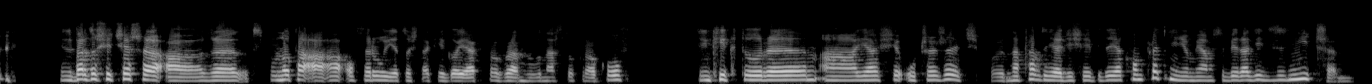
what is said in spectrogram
Więc bardzo się cieszę, a, że wspólnota AA oferuje coś takiego jak program 12 kroków, dzięki którym a, ja się uczę żyć. Bo naprawdę ja dzisiaj widzę, ja kompletnie nie umiałam sobie radzić z niczym.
